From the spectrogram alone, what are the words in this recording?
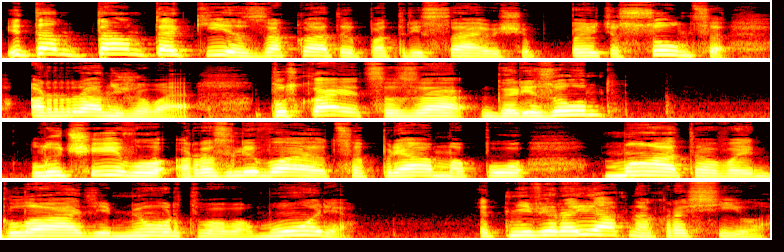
И там, там такие закаты потрясающие. Понимаете, солнце оранжевое пускается за горизонт, лучи его разливаются прямо по матовой глади мертвого моря. Это невероятно красиво.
